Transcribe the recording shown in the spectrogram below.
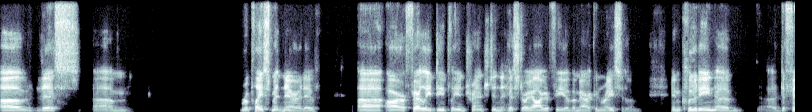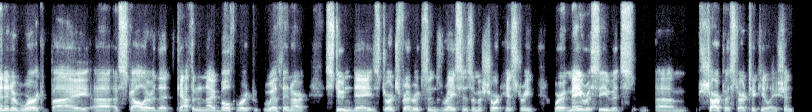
of this um, replacement narrative uh, are fairly deeply entrenched in the historiography of American racism, including a, a definitive work by uh, a scholar that Kathryn and I both worked with in our student days, George Fredrickson's Racism, A Short History, where it may receive its um, sharpest articulation,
